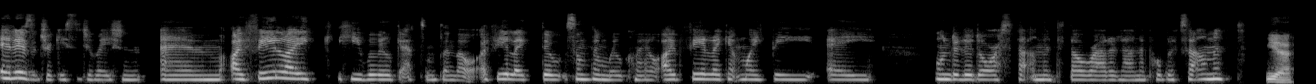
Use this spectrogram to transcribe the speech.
It is a tricky situation. Um, I feel like he will get something though. I feel like there something will come out. I feel like it might be a under the door settlement though, rather than a public settlement. Yeah,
